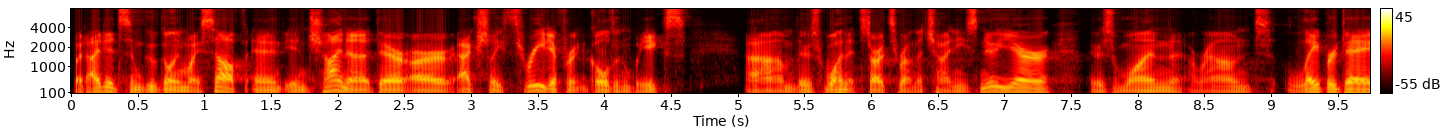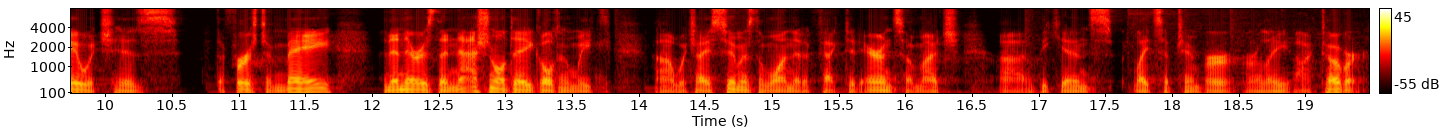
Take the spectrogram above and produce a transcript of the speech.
But I did some Googling myself. And in China, there are actually three different Golden Weeks. Um, there's one that starts around the Chinese New Year, there's one around Labor Day, which is the 1st of May. And then there is the National Day Golden Week, uh, which I assume is the one that affected Aaron so much. Uh, begins late September, early October.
